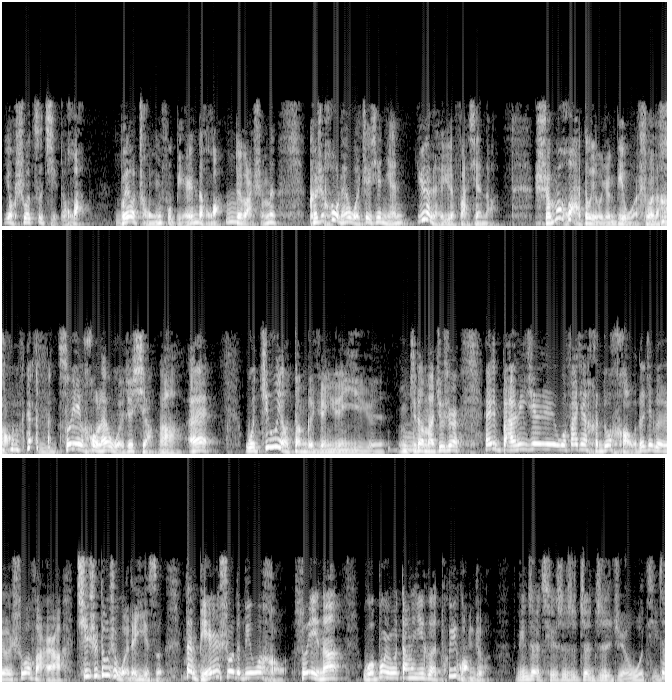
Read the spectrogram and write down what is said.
要说自己的话，不要重复别人的话，对吧？什么？可是后来我这些年越来越发现呢。什么话都有人比我说的好，所以后来我就想啊，哎，我就要当个人云亦云，你知道吗？就是，哎，把一些我发现很多好的这个说法啊，其实都是我的意思，但别人说的比我好，所以呢，我不如当一个推广者。您这其实是政治觉悟提高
